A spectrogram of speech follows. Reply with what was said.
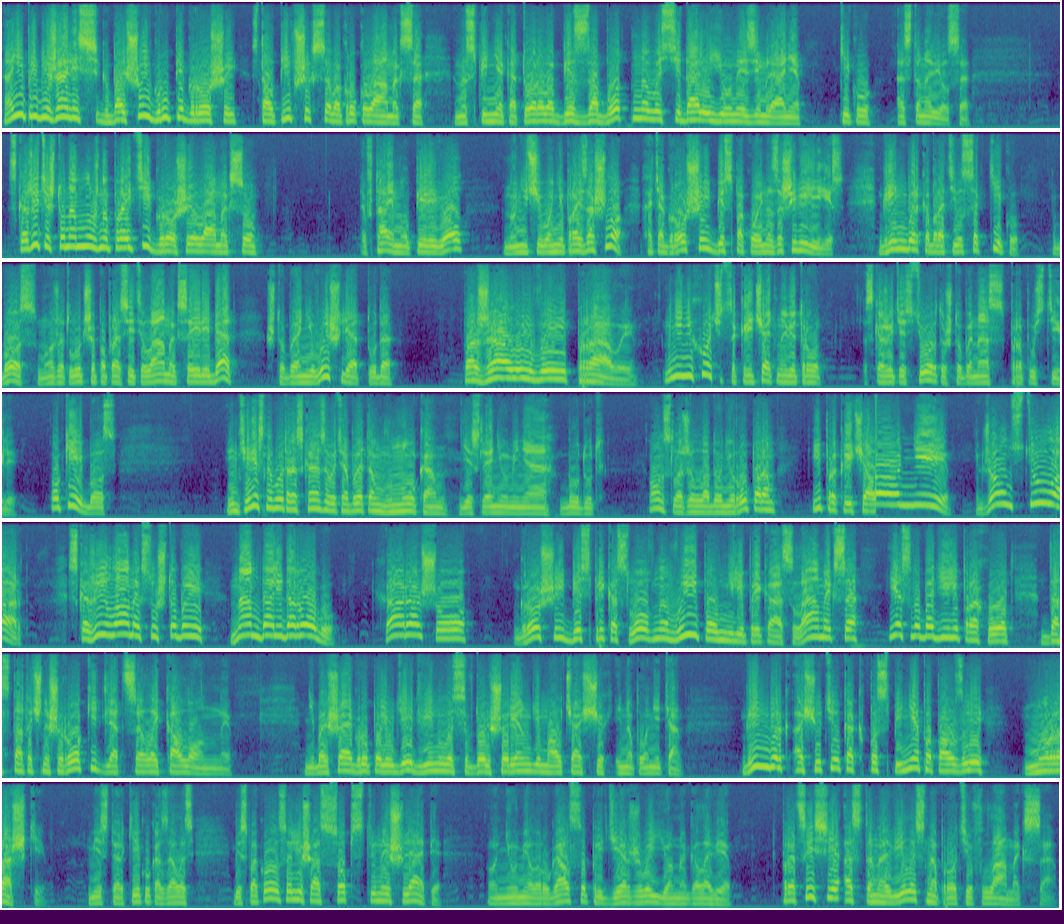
Они приближались к большой группе грошей, столпившихся вокруг Ламекса, на спине которого беззаботно восседали юные земляне. Кику остановился. «Скажите, что нам нужно пройти гроши Ламексу». Втаймл перевел, но ничего не произошло, хотя гроши беспокойно зашевелились. Гринберг обратился к Кику. «Босс, может, лучше попросить Ламекса и ребят, чтобы они вышли оттуда?» «Пожалуй, вы правы. Мне не хочется кричать на ветру. Скажите Стюарту, чтобы нас пропустили». «Окей, босс». Интересно будет рассказывать об этом внукам, если они у меня будут. Он сложил ладони рупором и прокричал «Джонни! Джон Стюарт! Скажи Ламексу, чтобы нам дали дорогу!» «Хорошо!» Гроши беспрекословно выполнили приказ Ламекса и освободили проход, достаточно широкий для целой колонны. Небольшая группа людей двинулась вдоль шеренги молчащих инопланетян. Гринберг ощутил, как по спине поползли мурашки. Мистер Кику, казалось, беспокоился лишь о собственной шляпе. Он неумело ругался, придерживая ее на голове. Процессия остановилась напротив Ламекса.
